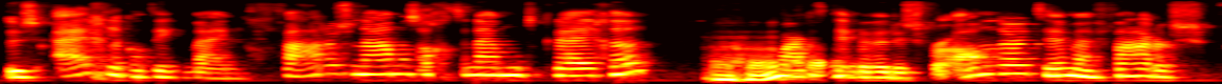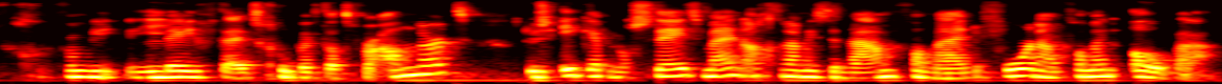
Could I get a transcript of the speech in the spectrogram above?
Dus eigenlijk had ik mijn vaders naam als achternaam moeten krijgen. Uh -huh. Maar dat hebben we dus veranderd. Hè. Mijn vaders leeftijdsgroep heeft dat veranderd. Dus ik heb nog steeds, mijn achternaam is de naam van mijn, de voornaam van mijn opa.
